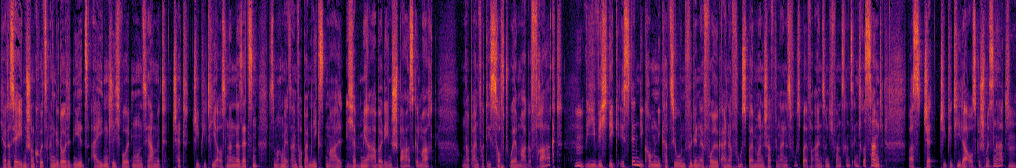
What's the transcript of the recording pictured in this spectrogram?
Ich hatte es ja eben schon kurz angedeutet, Nils, eigentlich wollten wir uns ja mit Chat-GPT auseinandersetzen. Das machen wir jetzt einfach beim nächsten Mal. Ich habe mhm. mir aber den Spaß gemacht und habe einfach die Software mal gefragt, hm. wie wichtig ist denn die Kommunikation für den Erfolg einer Fußballmannschaft und eines Fußballvereins? Und ich fand es ganz interessant, was ChatGPT da ausgeschmissen hat. Mhm.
